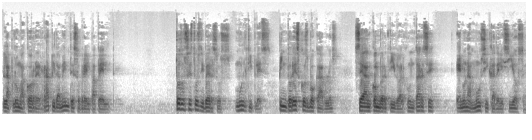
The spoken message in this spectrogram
La pluma corre rápidamente sobre el papel. Todos estos diversos, múltiples, pintorescos vocablos se han convertido al juntarse en una música deliciosa,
